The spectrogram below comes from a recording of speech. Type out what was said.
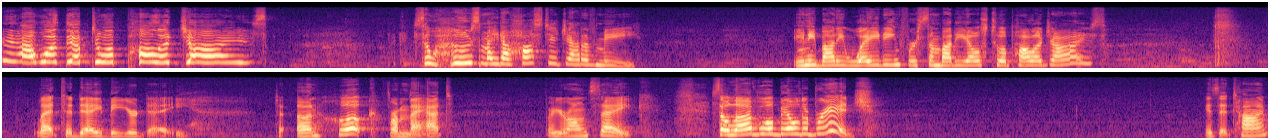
and I want them to apologize. So who's made a hostage out of me? Anybody waiting for somebody else to apologize? Let today be your day to unhook from that for your own sake. So, love will build a bridge. Is it time?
